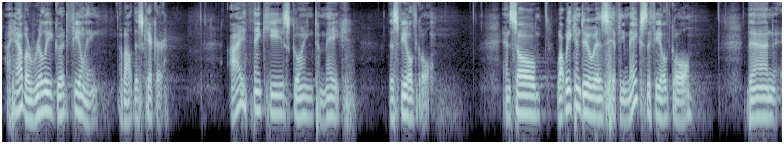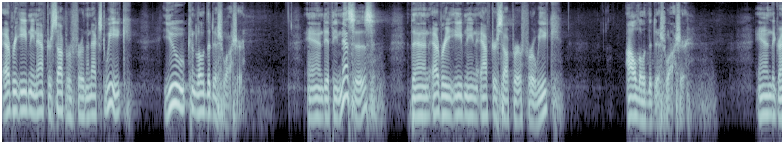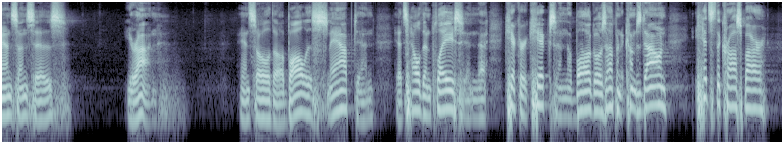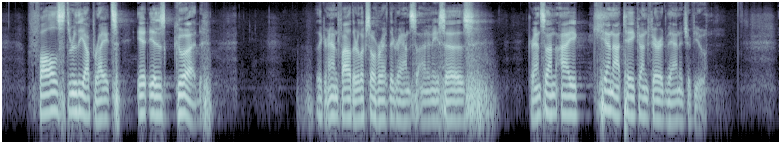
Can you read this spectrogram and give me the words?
I have a really good feeling about this kicker. I think he's going to make this field goal. And so, what we can do is if he makes the field goal, then every evening after supper for the next week, you can load the dishwasher. And if he misses, then every evening after supper for a week, I'll load the dishwasher. And the grandson says, You're on. And so the ball is snapped and it's held in place, and the kicker kicks, and the ball goes up and it comes down, hits the crossbar, falls through the uprights. It is good. The grandfather looks over at the grandson and he says, Grandson, I cannot take unfair advantage of you.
